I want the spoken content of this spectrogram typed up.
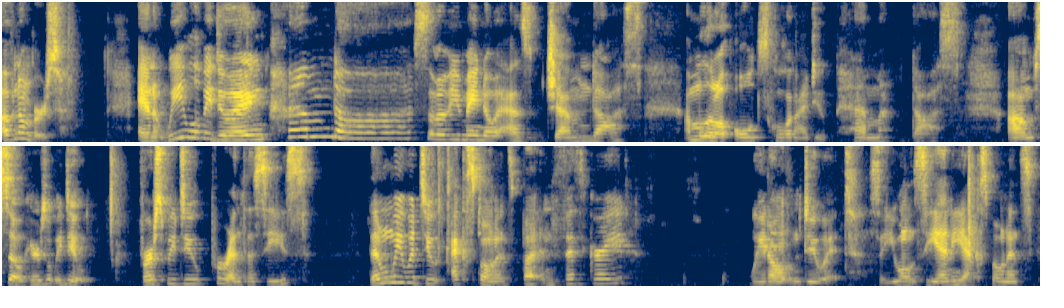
of numbers. And we will be doing PEMDAS. Some of you may know it as GEMDAS. I'm a little old school and I do PEMDAS. Um, so here's what we do. First we do parentheses. Then we would do exponents, but in fifth grade, we don't do it. So you won't see any exponents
